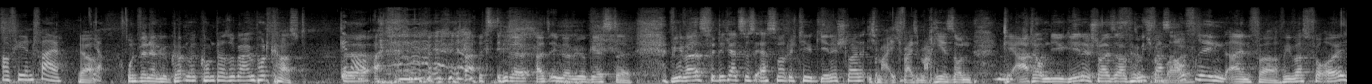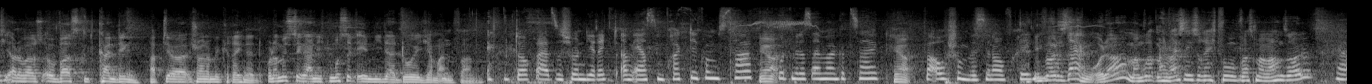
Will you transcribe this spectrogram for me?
Auf jeden Fall. Ja. Und wenn ihr Glück habt, kommt da sogar ein Podcast. Genau. Äh, als, Inter als Interviewgäste. Wie war es für dich, als du das erste Mal durch die Hygieneschleuse? Ich meine, ich weiß, ich mache hier so ein Theater um die Hygieneschleuse, aber für mich war es aufregend einfach. Wie war es für euch? Oder war es kein Ding? Habt ihr schon damit gerechnet? Oder müsst ihr gar nicht, musstet ihr nie da durch am Anfang? Doch, also schon direkt am ersten Praktikumstag Ja. wurde mir das einmal gezeigt. Ja. War auch schon ein bisschen Ich aufregend. wollte sagen, oder? Man, man weiß nicht so recht, wo, was man machen soll. Ja.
